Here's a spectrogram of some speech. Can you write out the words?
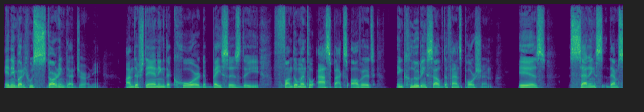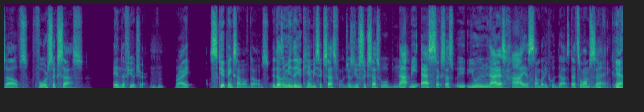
anybody who's starting that journey, understanding the core, the basis, the fundamental aspects of it, including self-defense portion, is setting themselves for success in the future, Mhm. right? skipping some of those, it doesn't mean that you can't be successful. Just your success will not be as successful. You will be not as high as somebody who does. That's all I'm saying. yeah,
